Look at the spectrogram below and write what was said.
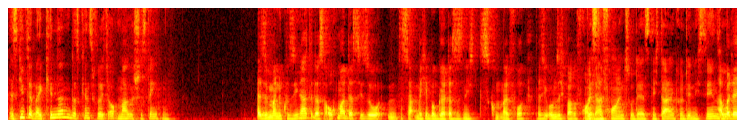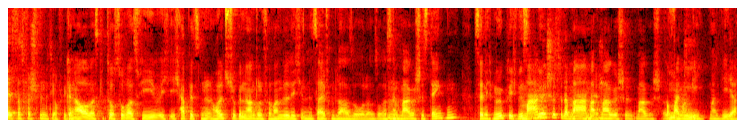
Es gibt ja bei Kindern, das kennst du vielleicht auch, magisches Denken. Also, meine Cousine hatte das auch mal, dass sie so, das hat mich aber gehört, dass es nicht, das kommt mal vor, dass sie unsichtbare Freunde Bester hat. Freund, so, der ist nicht da, den könnt ihr nicht sehen. So. Aber der, das verschwindet ja auch wieder. genau, aber es gibt auch sowas wie, ich, ich habe jetzt ein Holzstück genannt und verwandle dich in eine Seifenblase oder so. Das ist ja magisches Denken. Ist ja nicht möglich, wissen Magisches wir. oder Ma ma manisch? magische, magisch. Also Magie. Magie. Magie. Ja.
